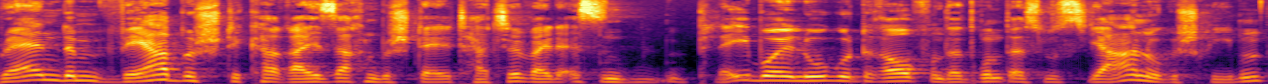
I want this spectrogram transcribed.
random Werbestickerei-Sachen bestellt hatte, weil da ist ein Playboy-Logo drauf und darunter ist Luciano geschrieben.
